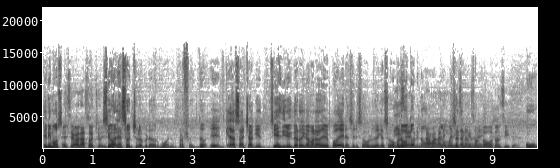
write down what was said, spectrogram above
Tenemos. Él se va a las 8, dice. Se va a las 8 el operador. Bueno, perfecto. Eh, queda Sacha, que si es director de cámara debe poder hacer esa boluda que hace vos con los botones. No, las malas no lenguas dicen que son dos botoncitos. Uh,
